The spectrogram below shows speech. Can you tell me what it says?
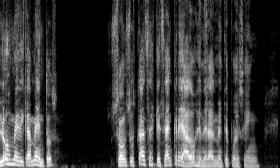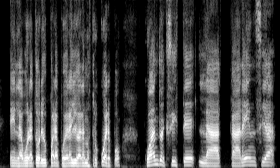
Los medicamentos son sustancias que se han creado generalmente pues en, en laboratorios para poder ayudar a nuestro cuerpo cuando existe la carencia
